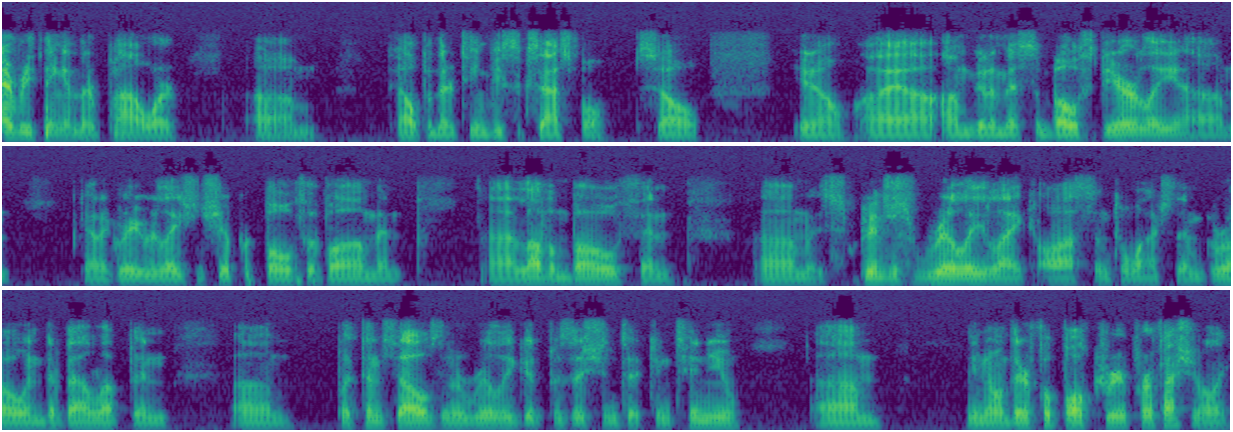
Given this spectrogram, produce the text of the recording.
everything in their power um, to helping their team be successful. So, you know, I uh, I'm gonna miss them both dearly. Um, got a great relationship with both of them and I uh, love them both. And um, it's been just really like awesome to watch them grow and develop and um, put themselves in a really good position to continue, um, you know, their football career professionally.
